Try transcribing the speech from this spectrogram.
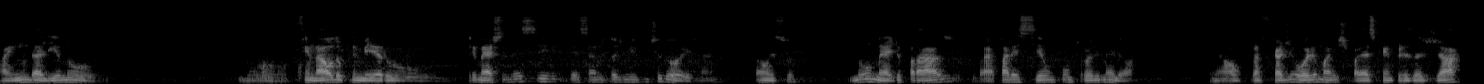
ainda ali no, no final do primeiro trimestre desse, desse ano de 2022. Né? Então isso, no médio prazo, vai aparecer um controle melhor é algo para ficar de olho, mas parece que a empresa já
